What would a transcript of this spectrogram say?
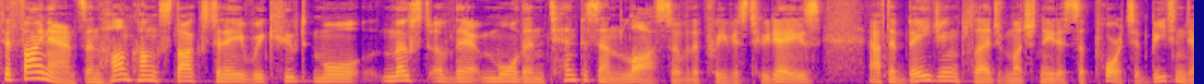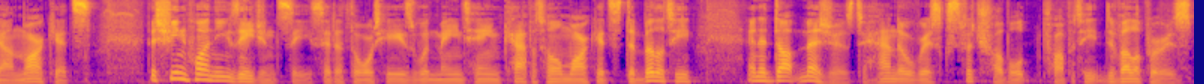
To finance, and Hong Kong stocks today recouped more, most of their more than 10% loss over the previous two days after Beijing pledged much needed support to beaten down markets. The Xinhua news agency said authorities would maintain capital market stability and adopt measures to handle risks for troubled property developers.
